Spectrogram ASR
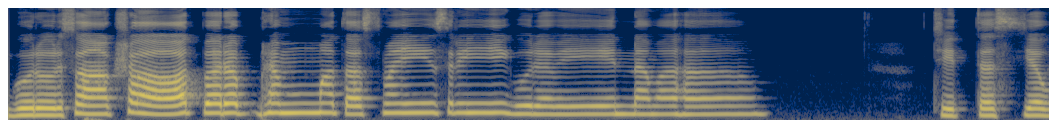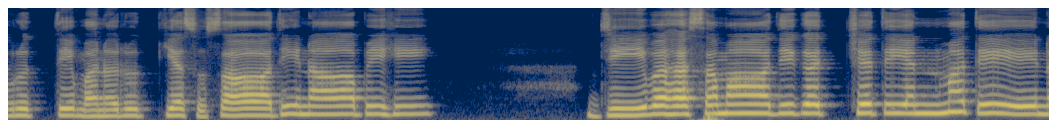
గురుర్ సాక్షాత్ పరబ్రహ్మ తస్మై శ్రీ గురవే నమ. చిత్తస్య వృత్తిమనురుత్య సుసాధినాభి. जीवः समाधिगच्छति यन्मतेन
